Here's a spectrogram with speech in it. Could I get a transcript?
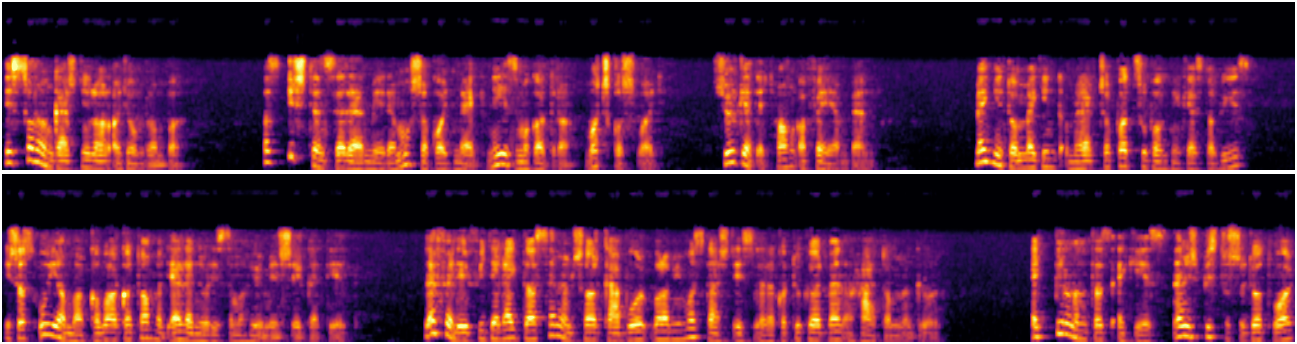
és szorongás nyilal a gyomromba. Az Isten szerelmére mosakodj meg, nézd magadra, mocskos vagy. Sürget egy hang a fejemben. Megnyitom megint a meleg csapat, szubogni kezd a víz, és az ujjammal kavargatom, hogy ellenőrizzem a hőmérsékletét. Lefelé figyelek, de a szemem sarkából valami mozgást észlelek a tükörben a hátam mögül. Egy pillanat az egész, nem is biztos, hogy ott volt,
